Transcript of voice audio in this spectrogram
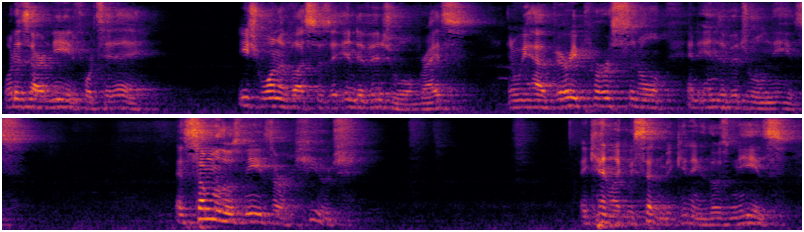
What is our need for today? Each one of us is an individual, right? And we have very personal and individual needs. And some of those needs are huge. Again, like we said in the beginning, those needs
